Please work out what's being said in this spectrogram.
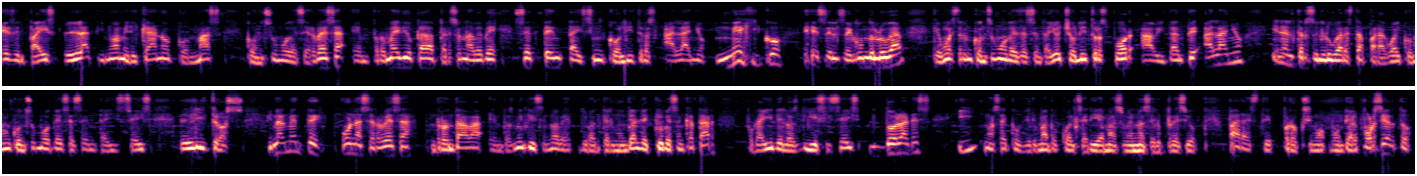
es el país latinoamericano con más consumo de cerveza. En promedio, cada persona bebe 75 litros al año. México es el segundo lugar, que muestra un consumo de 68 litros por habitante al año. Y en el tercer lugar está Paraguay con un consumo de 66 litros. Finalmente, una cerveza rondaba en 2019 durante el Mundial de Clubes en Qatar por ahí de los 16 dólares y no se ha confirmado cuál sería más o menos el precio para este próximo Mundial. Por cierto,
